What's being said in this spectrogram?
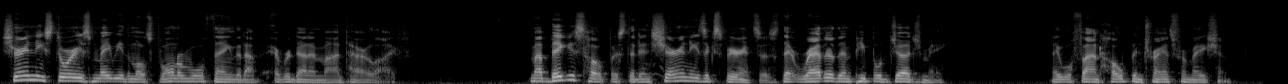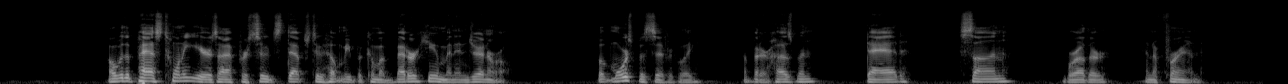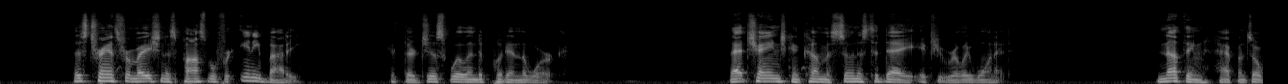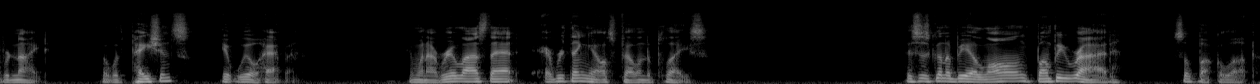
Sharing these stories may be the most vulnerable thing that I've ever done in my entire life. My biggest hope is that in sharing these experiences, that rather than people judge me, they will find hope and transformation. Over the past 20 years, I have pursued steps to help me become a better human in general, but more specifically, a better husband, dad, son, brother, and a friend. This transformation is possible for anybody if they're just willing to put in the work. That change can come as soon as today if you really want it. Nothing happens overnight, but with patience, it will happen. And when I realized that, everything else fell into place. This is going to be a long, bumpy ride, so buckle up.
